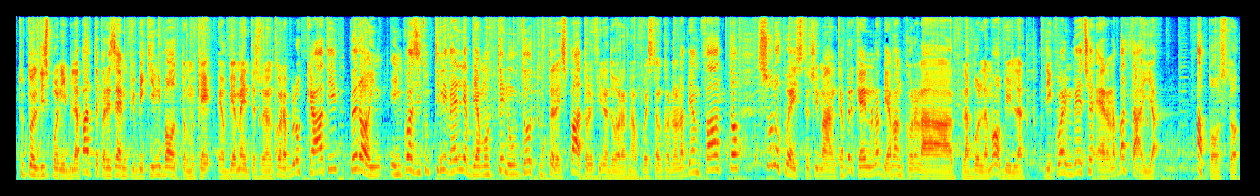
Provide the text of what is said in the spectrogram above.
tutto il disponibile, a parte per esempio Bikini Bottom che eh, ovviamente sono ancora bloccati, però in, in quasi tutti i livelli abbiamo ottenuto tutte le spatole fino ad ora, no questo ancora non l'abbiamo fatto, solo questo ci manca perché non abbiamo ancora la, la bolla mobile, di qua invece era la battaglia, a posto.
